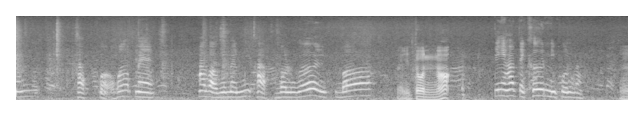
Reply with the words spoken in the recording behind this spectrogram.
ยังขับบอกว่าแม่ถ้าบอกว่าแม่มึงขับบอลูกเอ้ยบอไอต้นเนาะตีเฮาแต่คืนนี่พุ่นว่ะอื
